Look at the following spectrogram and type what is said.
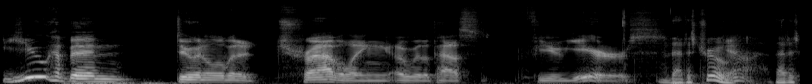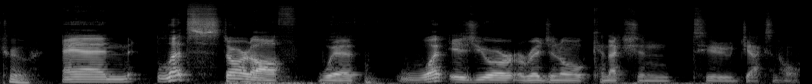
You have been doing a little bit of traveling over the past few years. That is true. Yeah. That is true. And let's start off with what is your original connection to Jackson Hole?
